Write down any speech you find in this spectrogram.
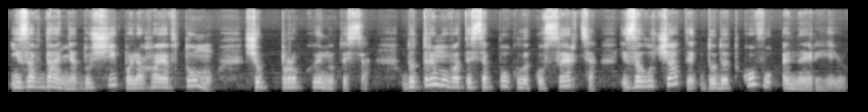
І завдання душі полягає в тому, щоб прокинутися, дотримуватися поклику серця і залучати додаткову енергію.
